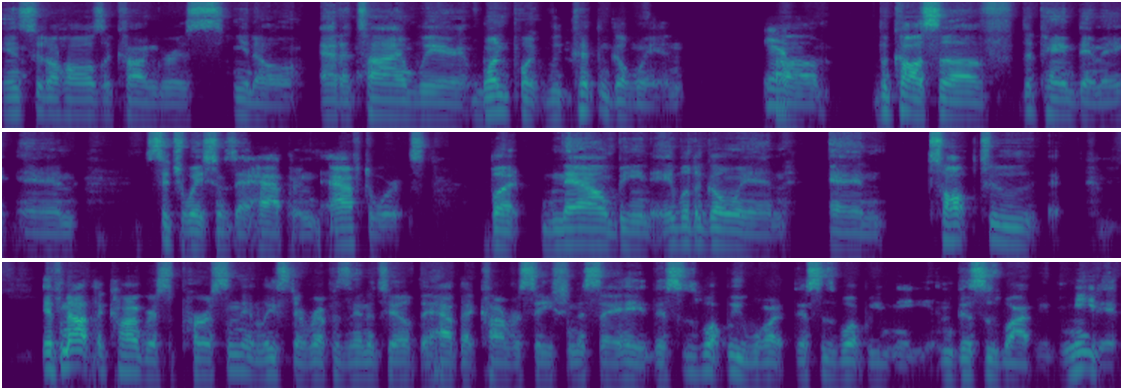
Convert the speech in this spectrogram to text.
into the halls of Congress, you know, at a time where at one point we couldn't go in yeah. um, because of the pandemic and situations that happened afterwards. But now being able to go in and talk to, if not the Congress person, at least their representative, to have that conversation to say, hey, this is what we want, this is what we need, and this is why we need it.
